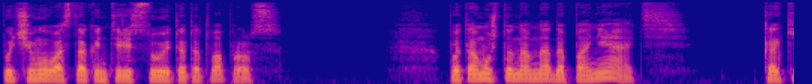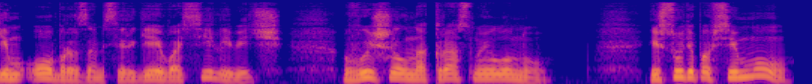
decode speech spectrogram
Почему вас так интересует этот вопрос? Потому что нам надо понять, каким образом Сергей Васильевич вышел на Красную Луну. И, судя по всему,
